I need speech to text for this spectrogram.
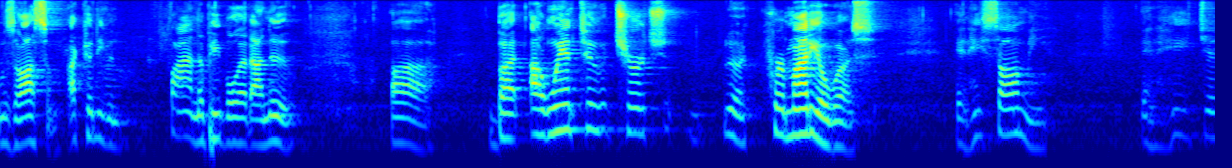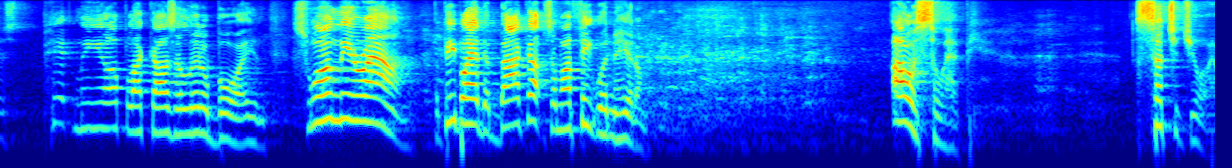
It was awesome. I couldn't even find the people that I knew. Uh, but I went to church uh, where Mario was, and he saw me, and he just picked me up like I was a little boy and swung me around. The people had to back up so my feet wouldn't hit them. I was so happy. Such a joy.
